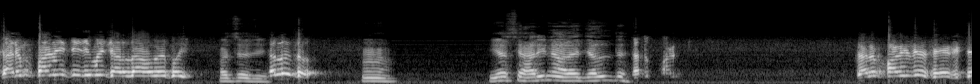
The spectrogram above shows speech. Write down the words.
ਗਰਮ ਪਾਣੀ 'ਚ ਜਿਵੇਂ ਚੱਲਦਾ ਹੋਵੇ ਕੋਈ। ਅੱਛਾ ਜੀ। ਹਾਂ ਹਾਂ। ਇਹ ਸਿਆਰੀ ਨਾਲ ਹੈ ਜਲਦ। ਗਰਮ ਪਾਣੀ- ਦੇ ਸੇਕ 'ਚ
